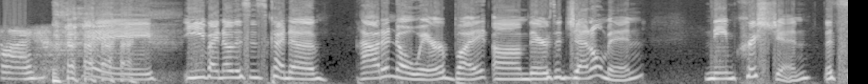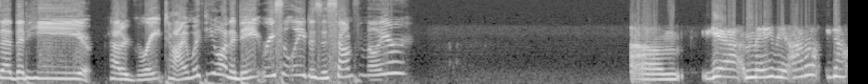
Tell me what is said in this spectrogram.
hi. hey, Eve, I know this is kind of out of nowhere, but um, there's a gentleman named Christian that said that he had a great time with you on a date recently. Does this sound familiar? Um, yeah, maybe. I don't. Yeah,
